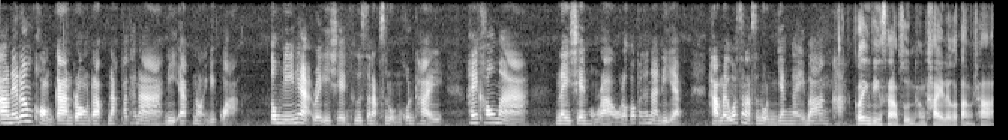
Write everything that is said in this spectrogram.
อ่าในเรื่องของการรองรับนักพัฒนา D app หน่อยดีกว่า ตรงนี้เนี่ย Ray e Chain คือสนับสนุนคนไทยให้เข้ามาในเชนของเรา แล้วก็พัฒนา D app ถามเลยว่าสนับสนุนยังไงบ้างคะ ก็จริงๆ สนับสนุนทั้งไทยแล้วก็ต่างชาติ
